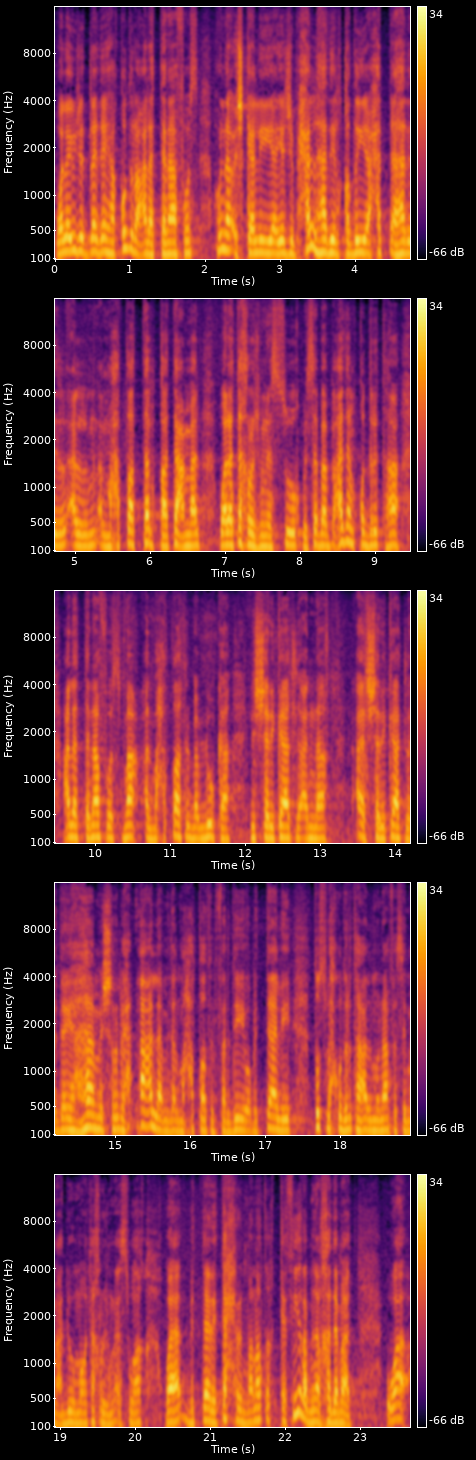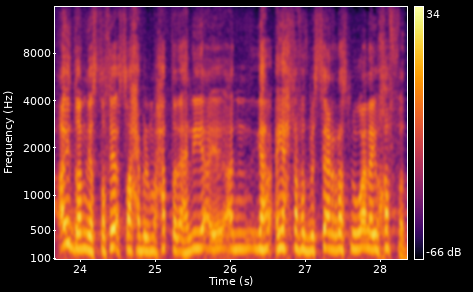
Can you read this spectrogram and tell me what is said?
ولا يوجد لديها قدرة على التنافس. هنا إشكالية. يجب حل هذه القضية حتى هذه المحطات تبقى تعمل ولا تخرج من السوق بسبب عدم قدرتها على التنافس مع المحطات المملوكة للشركات لأن الشركات لديها هامش ربح أعلى من المحطات الفردية وبالتالي تصبح قدرتها على المنافسة معدومة وتخرج من الأسواق وبالتالي تحرم مناطق كثيرة من الخدمات. وأيضا يستطيع صاحب المحطة الأهلية أن يحتفظ بالسعر الرسمي ولا يخفض.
